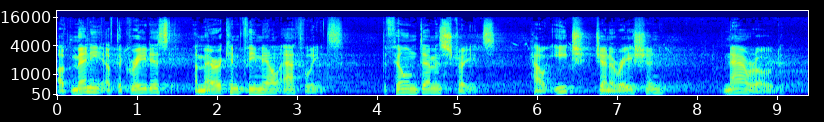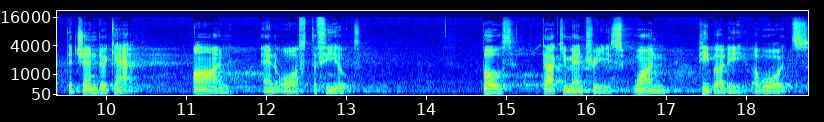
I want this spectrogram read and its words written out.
of many of the greatest American female athletes. The film demonstrates how each generation narrowed the gender gap on and off the field. Both documentaries won Peabody Awards.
